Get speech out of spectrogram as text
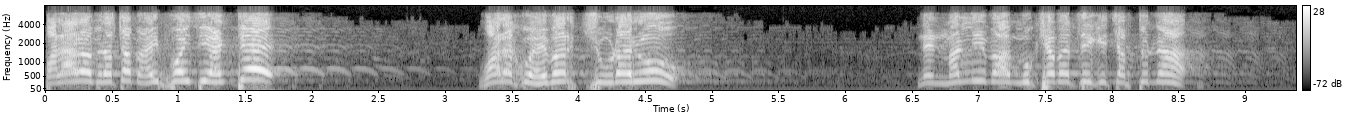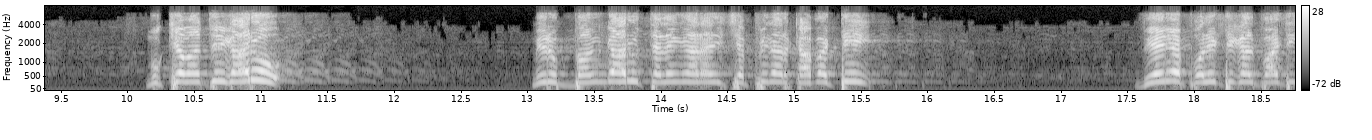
పలానా వ్రతం అయిపోయింది అంటే వాళ్ళకు ఎవరు చూడరు. నేను మళ్ళీ మా ముఖ్యమంత్రికి చెప్తున్నా. ముఖ్యమంత్రి గారు మీరు బంగారు తెలంగాణ అని చెప్పినారు కాబట్టి వేరే పొలిటికల్ పార్టీ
